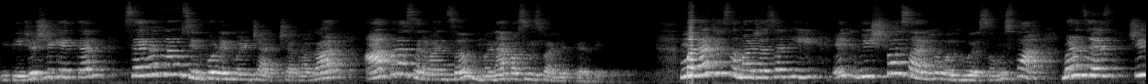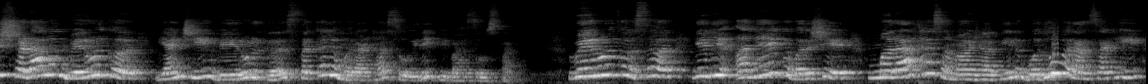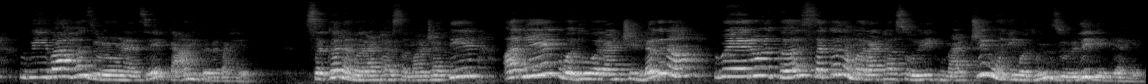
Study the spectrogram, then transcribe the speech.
मी Tejashri Ketkar seven round इन्फोटेनमेंटच्या आजच्या भागात आपणा सर्वांचं मनापासून स्वागत करते. मराठा समाजासाठी एक विश्वासार्ह वधूवर संस्था म्हणजेच श्री षडानंद वेरुळकर यांची वेरुळकर सकल मराठा सोयरीक विवाह संस्था. वेरुळकर सर गेली अनेक वर्षे मराठा समाजातील वधूवरांसाठी विवाह जुळवण्याचे काम करत आहेत. सकल मराठा समाजातील अनेक वधूवरांची लग्न वेरुळकर सकल मराठा सोयरिक मॅट्रिमोनी मधून जुळली गेली आहेत.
